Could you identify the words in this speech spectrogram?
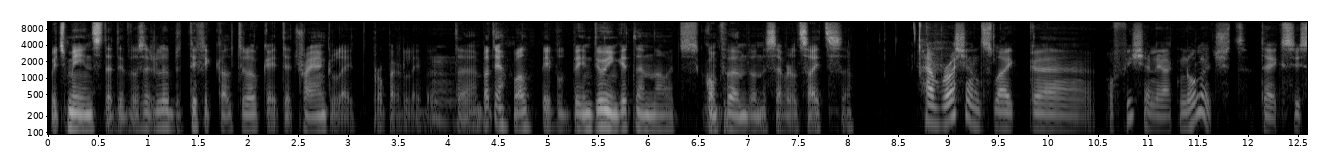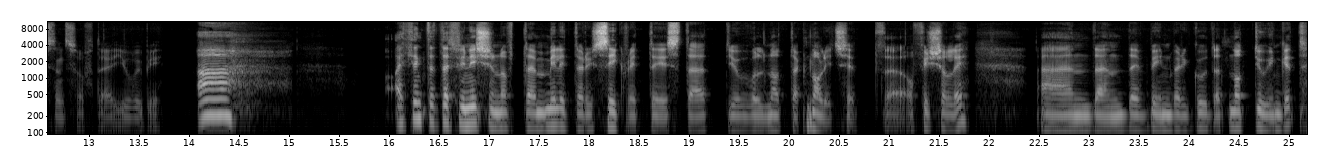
which means that it was a little bit difficult to locate and triangulate properly. But uh, but yeah, well, people have been doing it, and now it's confirmed on the several sites. So. Have Russians like uh, officially acknowledged the existence of the UVB? Uh, I think the definition of the military secret is that you will not acknowledge it uh, officially, and then they've been very good at not doing it,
